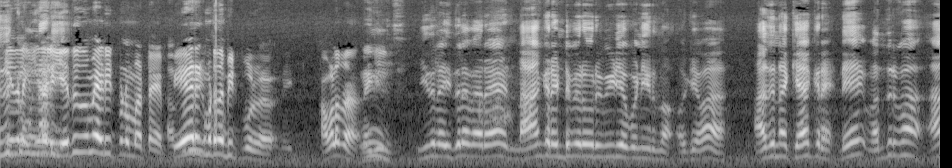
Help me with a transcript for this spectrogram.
இதுல எதுவுமே எடிட் பண்ண மாட்டேன். பேருக்கு மட்டும் தான் பீட் போடுவேன். அவ்வளவுதான். இதுல இதுல வேற நாங்க ரெண்டு பேரும் ஒரு வீடியோ பண்ணியிருந்தோம். ஓகேவா அது நான் கேக்குறேன். டேய் வந்துருமா? ஆ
